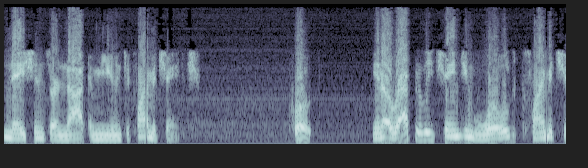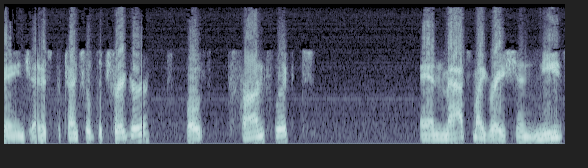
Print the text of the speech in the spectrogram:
nations are not immune to climate change. Quote, in a rapidly changing world, climate change and its potential to trigger both conflict and mass migration needs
